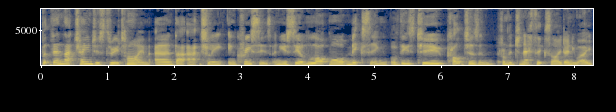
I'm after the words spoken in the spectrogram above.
But then that changes through time and that actually increases. And you see a lot more mixing of these two cultures and from the genetic side anyway.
